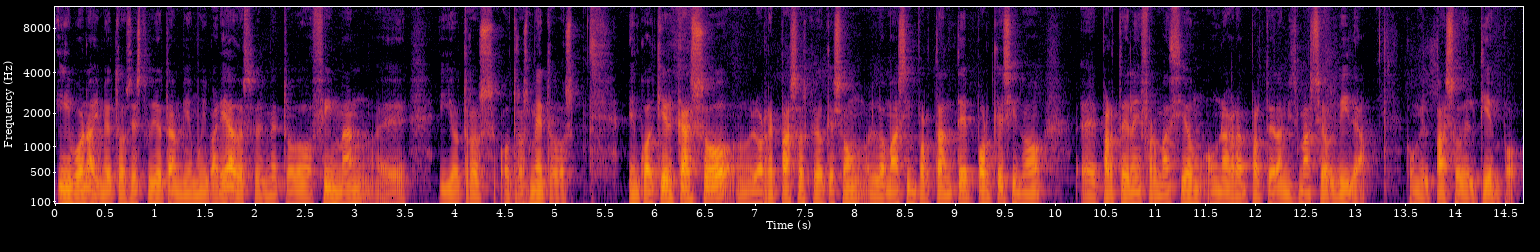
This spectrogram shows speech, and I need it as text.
y bueno, hay métodos de estudio también muy variados, el método Feynman y otros, otros métodos. En cualquier caso, los repasos creo que son lo más importante porque si no, parte de la información o una gran parte de la misma se olvida con el paso del tiempo.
